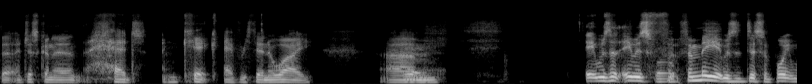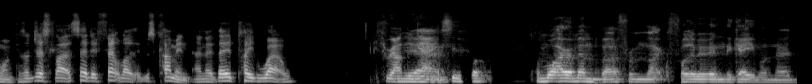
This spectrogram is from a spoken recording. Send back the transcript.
that are just going to head and kick everything away. Um, yeah it was a, it was well, for, for, me it was a disappointing one because I just like I said it felt like it was coming and they played well throughout the yeah, game. See, from, from, what I remember from like following the game on the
